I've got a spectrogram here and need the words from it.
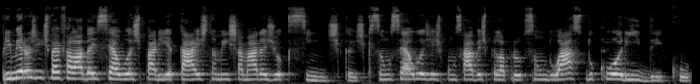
Primeiro a gente vai falar das células parietais, também chamadas de oxínticas, que são células responsáveis pela produção do ácido clorídrico.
